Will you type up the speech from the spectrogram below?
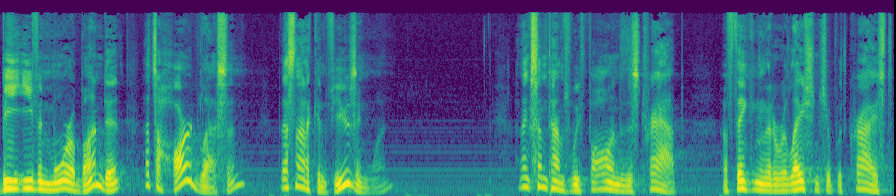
be even more abundant. That's a hard lesson. That's not a confusing one. I think sometimes we fall into this trap of thinking that a relationship with Christ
